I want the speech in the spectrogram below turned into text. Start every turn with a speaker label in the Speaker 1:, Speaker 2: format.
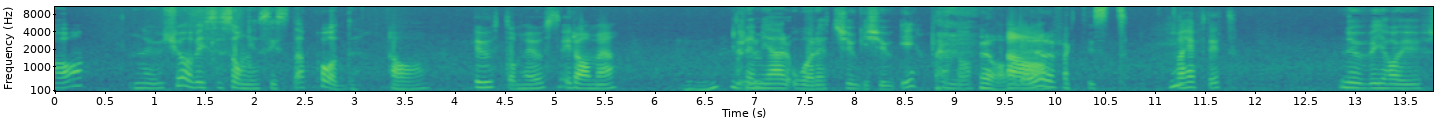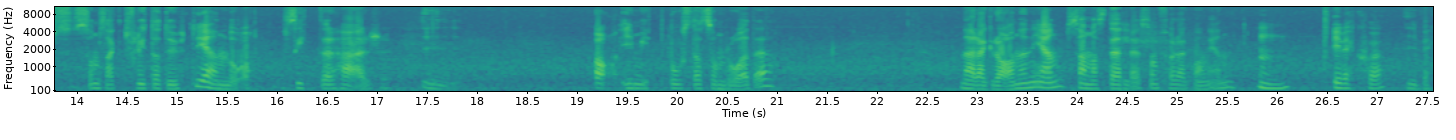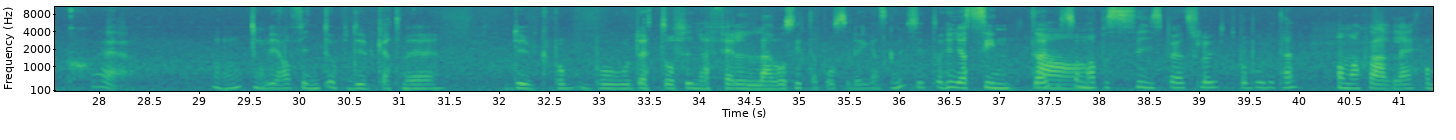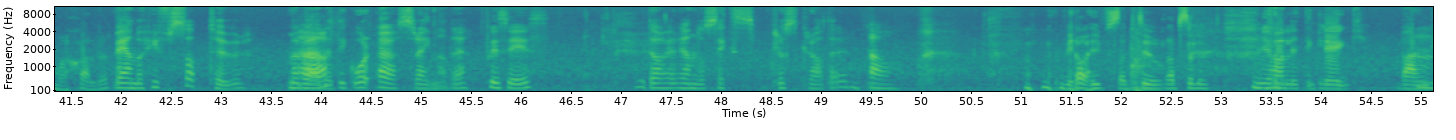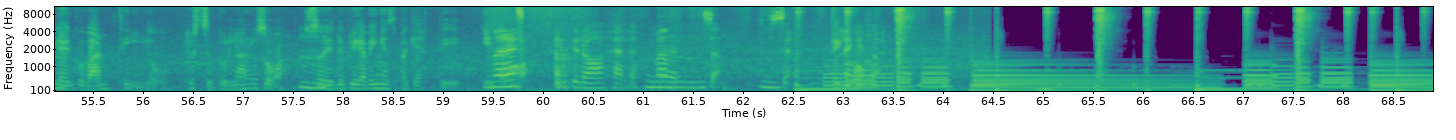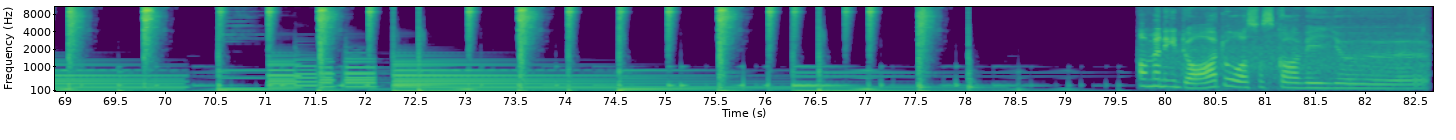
Speaker 1: Ja, nu kör vi säsongens sista podd.
Speaker 2: Ja. Utomhus idag med.
Speaker 3: Mm, det är-
Speaker 1: Premiäråret 2020 ändå.
Speaker 3: Ja, det
Speaker 2: Ja.
Speaker 3: är det faktiskt.
Speaker 2: Vad häftigt.
Speaker 1: Nu, vi har ju som sagt flyttat ut igen då och sitter här i, ja, i mitt bostadsområde. Nära granen igen, samma ställe som förra gången
Speaker 2: Mm. I Växjö.
Speaker 1: i Växjö.
Speaker 3: Mm. Vi har fint uppdukat med duk på bordet och fina fällar att sitta på så det är ganska mysigt. Och hyacinter
Speaker 2: Ja.
Speaker 3: som har precis börjat slå ut på bordet här.
Speaker 2: Och marschaller.
Speaker 3: Och marschaller.
Speaker 1: Vi har ändå hyfsat tur med
Speaker 2: Ja.
Speaker 1: vädret. Igår ösregnade.
Speaker 2: Precis.
Speaker 1: Idag är det ändå 6 plusgrader.
Speaker 2: Ja.
Speaker 3: Vi har hyfsad tur, absolut.
Speaker 1: Vi har lite glögg, varm
Speaker 2: Mm.
Speaker 1: glögg och varmt te och lussebullar och så.
Speaker 2: Mm.
Speaker 1: Så det blev ingen spaghetti idag.
Speaker 2: Nej, inte idag heller. Men sen.
Speaker 1: Sen.
Speaker 2: Det längre fram. Ja men idag då så ska vi ju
